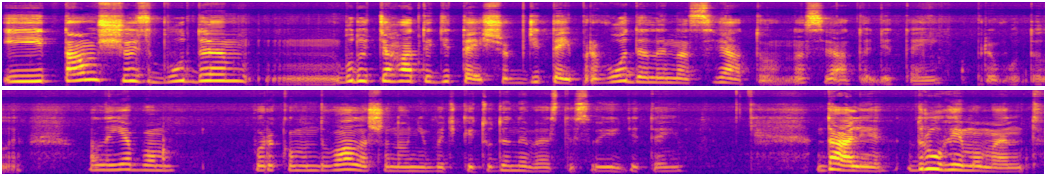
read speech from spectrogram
І там щось буде, будуть тягати дітей, щоб дітей приводили на свято, на свято дітей приводили. Але я б вам порекомендувала, шановні батьки, туди не вести своїх дітей. Далі, другий момент.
